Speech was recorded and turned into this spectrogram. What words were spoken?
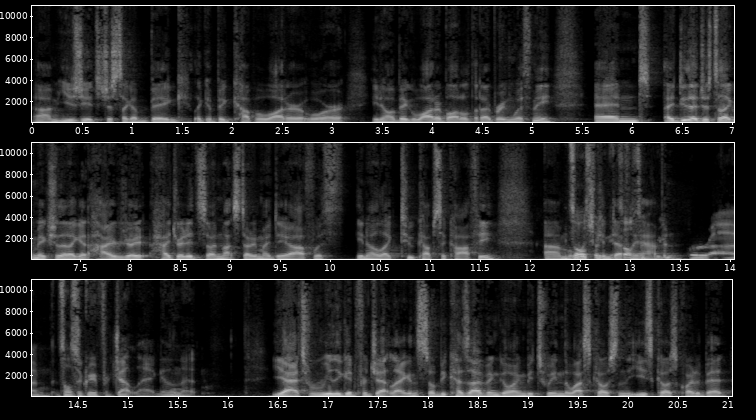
Um, usually it's just like a big, like a big cup of water or, you know, a big water bottle that I bring with me. And I do that just to like make sure that I get hydrate, hydrated. So I'm not starting my day off with, you know, like two cups of coffee, um, which also, can definitely happen. For, uh, it's also great for jet lag, isn't it? Yeah, it's really good for jet lag. And so because I've been going between the West Coast and the East Coast quite a bit,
